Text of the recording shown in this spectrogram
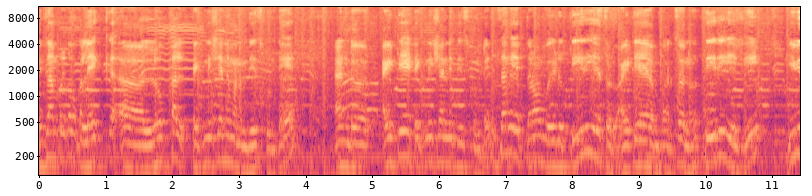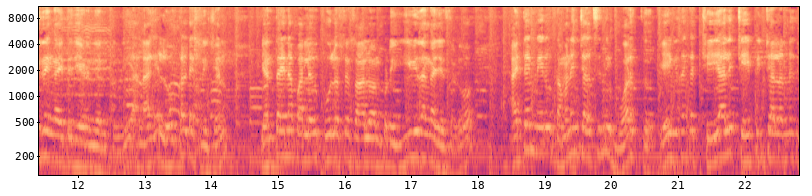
ఎగ్జాంపుల్గా ఒక లేక్ లోకల్ టెక్నీషియన్ని మనం తీసుకుంటే అండ్ ఐటీఐ టెక్నీషియన్ని తీసుకుంటే నిజంగా చెప్తున్నాం వీడు థీరీ చేస్తాడు ఐటీఐ పర్సన్ థీరీ చేసి ఈ విధంగా అయితే చేయడం జరుగుతుంది. అలాగే లోకల్ టెక్నీషియన్ ఎంతైనా పర్లేదు కూల్ వస్తే చాలు అనుకుంటే ఈ విధంగా చేస్తాడు. అయితే మీరు గమనించాల్సింది వర్క్ ఏ విధంగా చేయాలి చేయించాలన్నది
